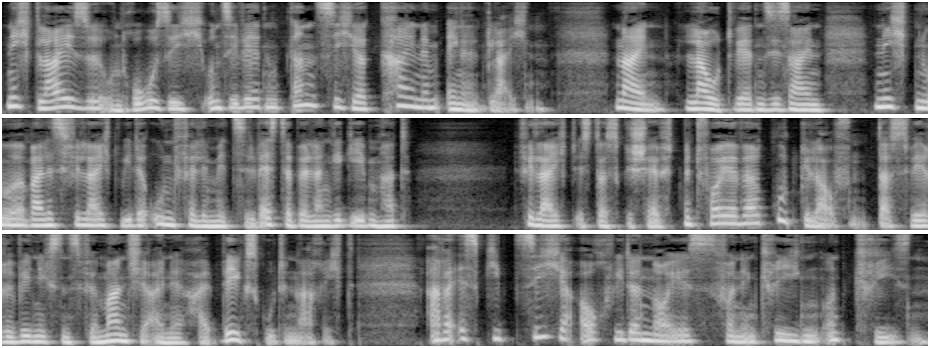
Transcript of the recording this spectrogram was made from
Nicht leise und rosig, und sie werden ganz sicher keinem Engel gleichen. Nein, laut werden sie sein, nicht nur, weil es vielleicht wieder Unfälle mit Silvesterböllern gegeben hat, Vielleicht ist das Geschäft mit Feuerwerk gut gelaufen. Das wäre wenigstens für manche eine halbwegs gute Nachricht. Aber es gibt sicher auch wieder Neues von den Kriegen und Krisen.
